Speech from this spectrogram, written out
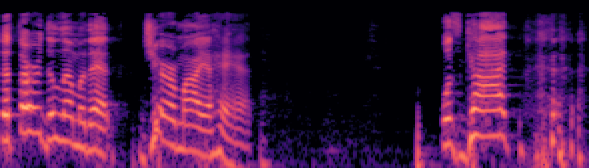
The third dilemma that Jeremiah had was God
